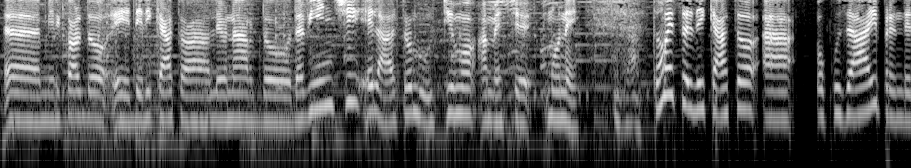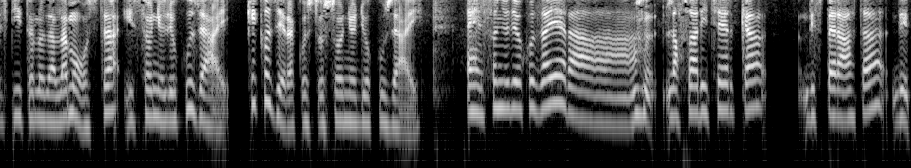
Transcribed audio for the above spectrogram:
eh, mi ricordo, è dedicato a Leonardo da Vinci e l'altro, l'ultimo, a Monsieur Monet. Esatto. Questo è dedicato a Okusai, prende il titolo dalla mostra, Il sogno di Okusai. Che cos'era questo sogno di Okusai? Eh, il sogno di Okusai era la sua ricerca disperata di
